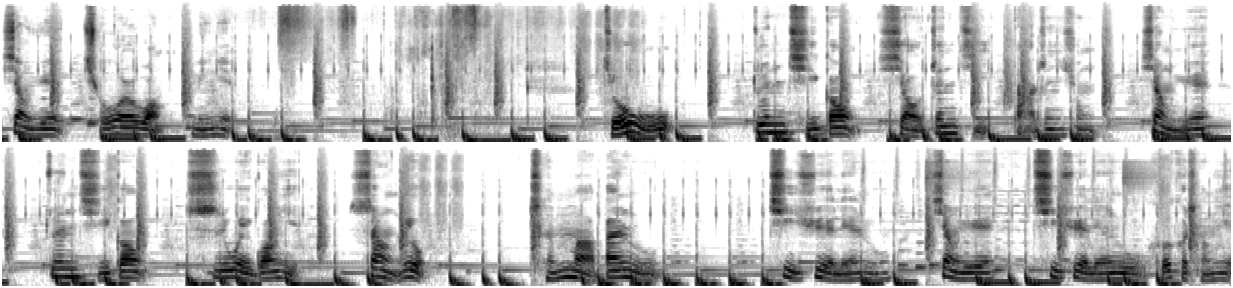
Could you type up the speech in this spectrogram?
象曰：求而往，名也。九五，尊其高，小贞吉，大贞凶。象曰：尊其高，师位光也。上六，乘马班如气血连如。象曰：气血连如，何可长也？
